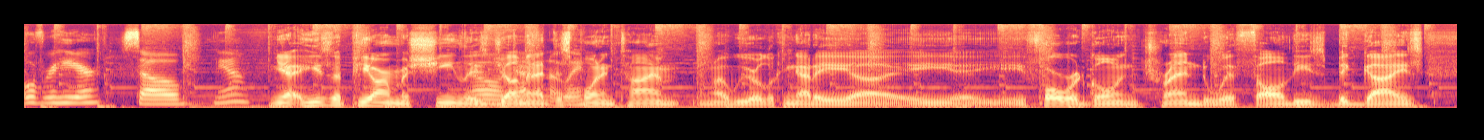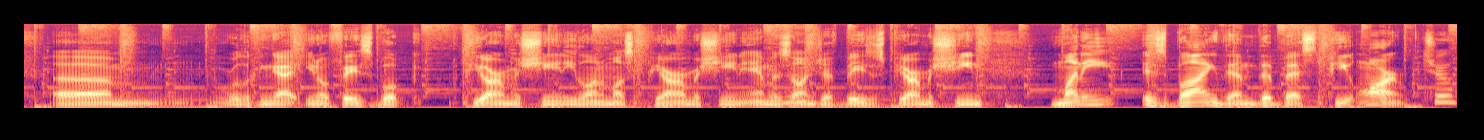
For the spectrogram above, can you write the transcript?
over here. So, yeah. Yeah, he's a PR machine, ladies and Oh, gentlemen. At this point in time, uh, we are looking at a, uh, a, a forward-going trend with all these big guys. Um, we're looking at you know Facebook PR machine, Elon Musk PR machine, Amazon, Mm-hmm. Jeff Bezos PR machine. Money is buying them the best PR. True.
